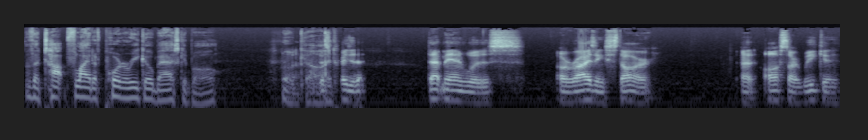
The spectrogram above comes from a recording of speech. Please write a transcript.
the top flight of Puerto Rico basketball. Oh That's God! crazy. That that man was a rising star at All Star Weekend,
